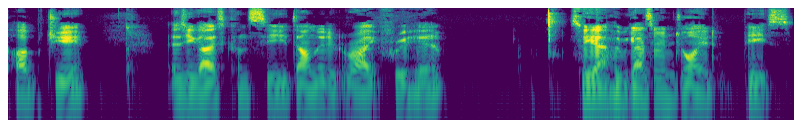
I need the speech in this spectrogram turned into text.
PUBG. As you guys can see, download it right through here. So yeah, hope you guys have enjoyed. Peace.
